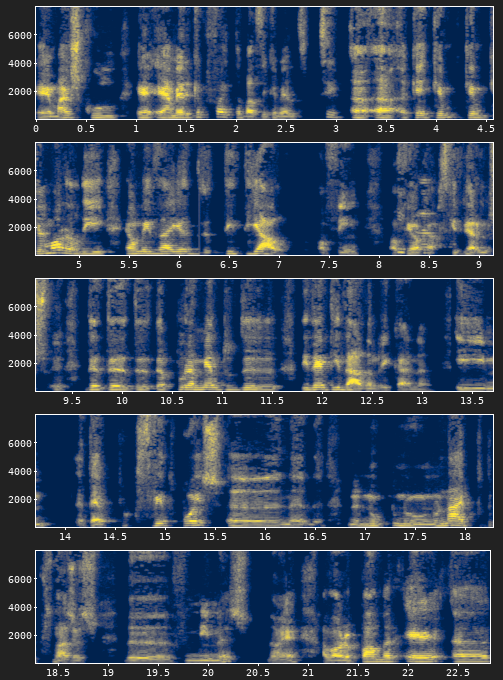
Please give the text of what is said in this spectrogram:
é a mais cool, é, é, a América perfeita, basicamente. Sim. Uh, quem, quem, quem, quem mora ali é uma ideia de, de ideal, ao fim, ao fim ao cabo, se quisermos, de, de, de, apuramento de, de, identidade americana. E até porque se vê depois uh, no, no, no, naipe de personagens de, femininas, não é? A Laura Palmer é, uh,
